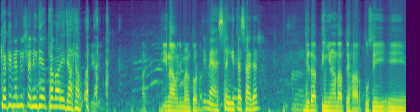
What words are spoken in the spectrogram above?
ਕਿਉਂਕਿ ਮੈਨੂੰ ਸ਼ਨੀ ਦੇਵਤਾ ਬਾਰੇ ਜ਼ਿਆਦਾ ਪਤਾ। ਹਾਂ, ਕੀ ਨਾਮ ਜੀ ਮੈਮ ਤੁਹਾਡਾ? ਜੀ ਮੈਂ ਸੰਗੀਤਾ ਸਾਗਰ। ਜਿਹੜਾ ਤੀਆਂ ਦਾ ਤਿਉਹਾਰ ਤੁਸੀਂ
